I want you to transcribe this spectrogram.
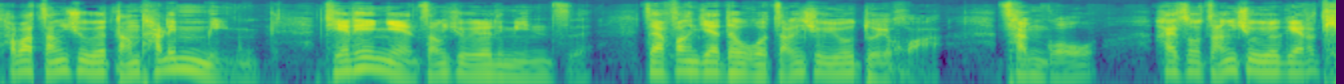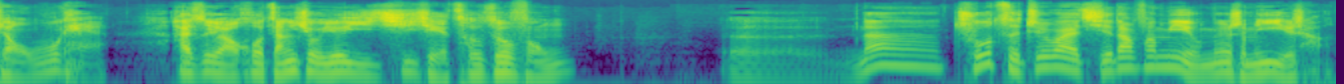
他把张学友当他的命，天天念张学友的名字，在房间头和张学友对话、唱歌，还说张学友给他跳舞看，还说要和张学友一起去抽抽风。呃，那除此之外，其他方面有没有什么异常？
